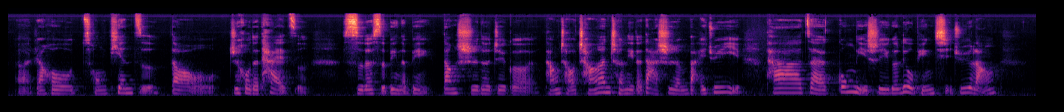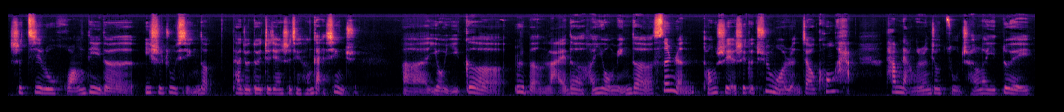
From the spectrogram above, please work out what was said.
呃，然后从天子到之后的太子，死的死，病的病。当时的这个唐朝长安城里的大诗人白居易，他在宫里是一个六品起居郎，是记录皇帝的衣食住行的，他就对这件事情很感兴趣。呃，有一个日本来的很有名的僧人，同时也是一个驱魔人，叫空海。他们两个人就组成了一对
